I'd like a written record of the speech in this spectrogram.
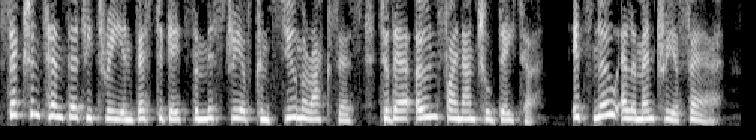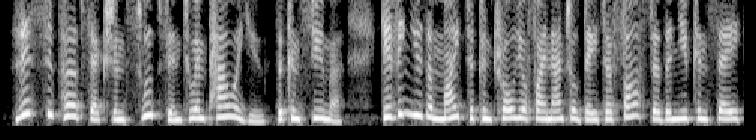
Section 1033 investigates the mystery of consumer access to their own financial data. It's no elementary affair. This superb section swoops in to empower you, the consumer, giving you the might to control your financial data faster than you can say,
